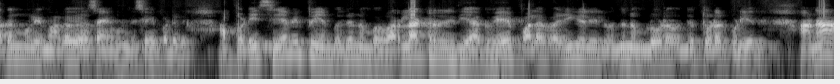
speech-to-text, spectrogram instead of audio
அதன் மூலியமாக விவசாயம் வந்து செய்யப்பட்டது. அப்படி சேமிப்பு என்பது நம்ம வரலாற்று ரீதியாகவே பல வழிகளில் வந்து நம்மளோட வந்து தொடர்புடையது. ஆனால்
